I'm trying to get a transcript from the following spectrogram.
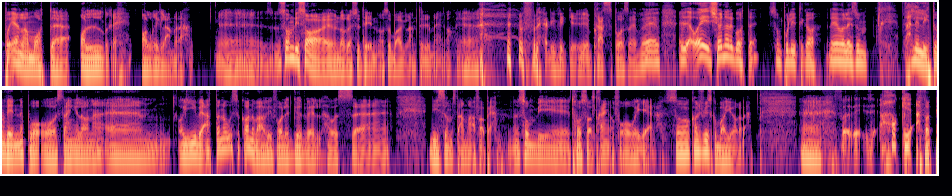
på en eller annen måte aldri, aldri glemme det. Eh, som de sa under russetiden, og så bare glemte de det med en gang. Eh, fordi de fikk press på seg. Jeg, og jeg skjønner det godt, det, som politiker. Det er jo liksom veldig lite å vinne på å stenge landet. Eh, og gir vi etter nå, så kan det være vi får litt goodwill hos eh, de som stemmer Frp, som vi tross alt trenger for å regjere. Så kanskje vi skal bare gjøre det. Eh, har ikke Frp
